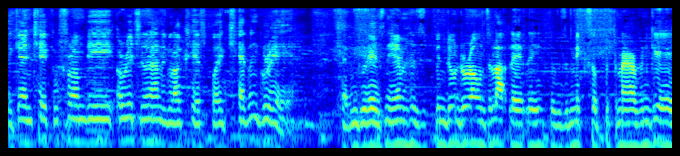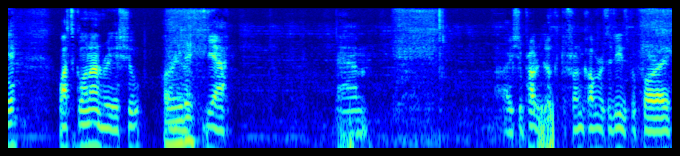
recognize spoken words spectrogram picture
Again, taken from the original analog tapes by Kevin Gray. Kevin Gray's name has been doing the rounds a lot lately. There was a mix up with the Marvin Gaye What's Going On reissue. Oh, really? Yeah. Um, I should probably look at the front covers of these before I.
